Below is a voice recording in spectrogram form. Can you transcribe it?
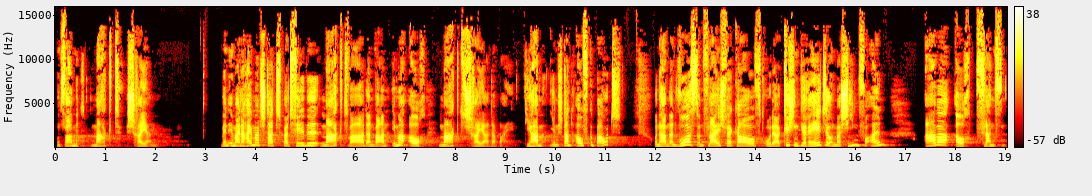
Und zwar mit Marktschreiern. Wenn in meiner Heimatstadt Bad Vilbel Markt war, dann waren immer auch Marktschreier dabei. Die haben ihren Stand aufgebaut und haben dann Wurst und Fleisch verkauft oder Küchengeräte und Maschinen vor allem, aber auch Pflanzen.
